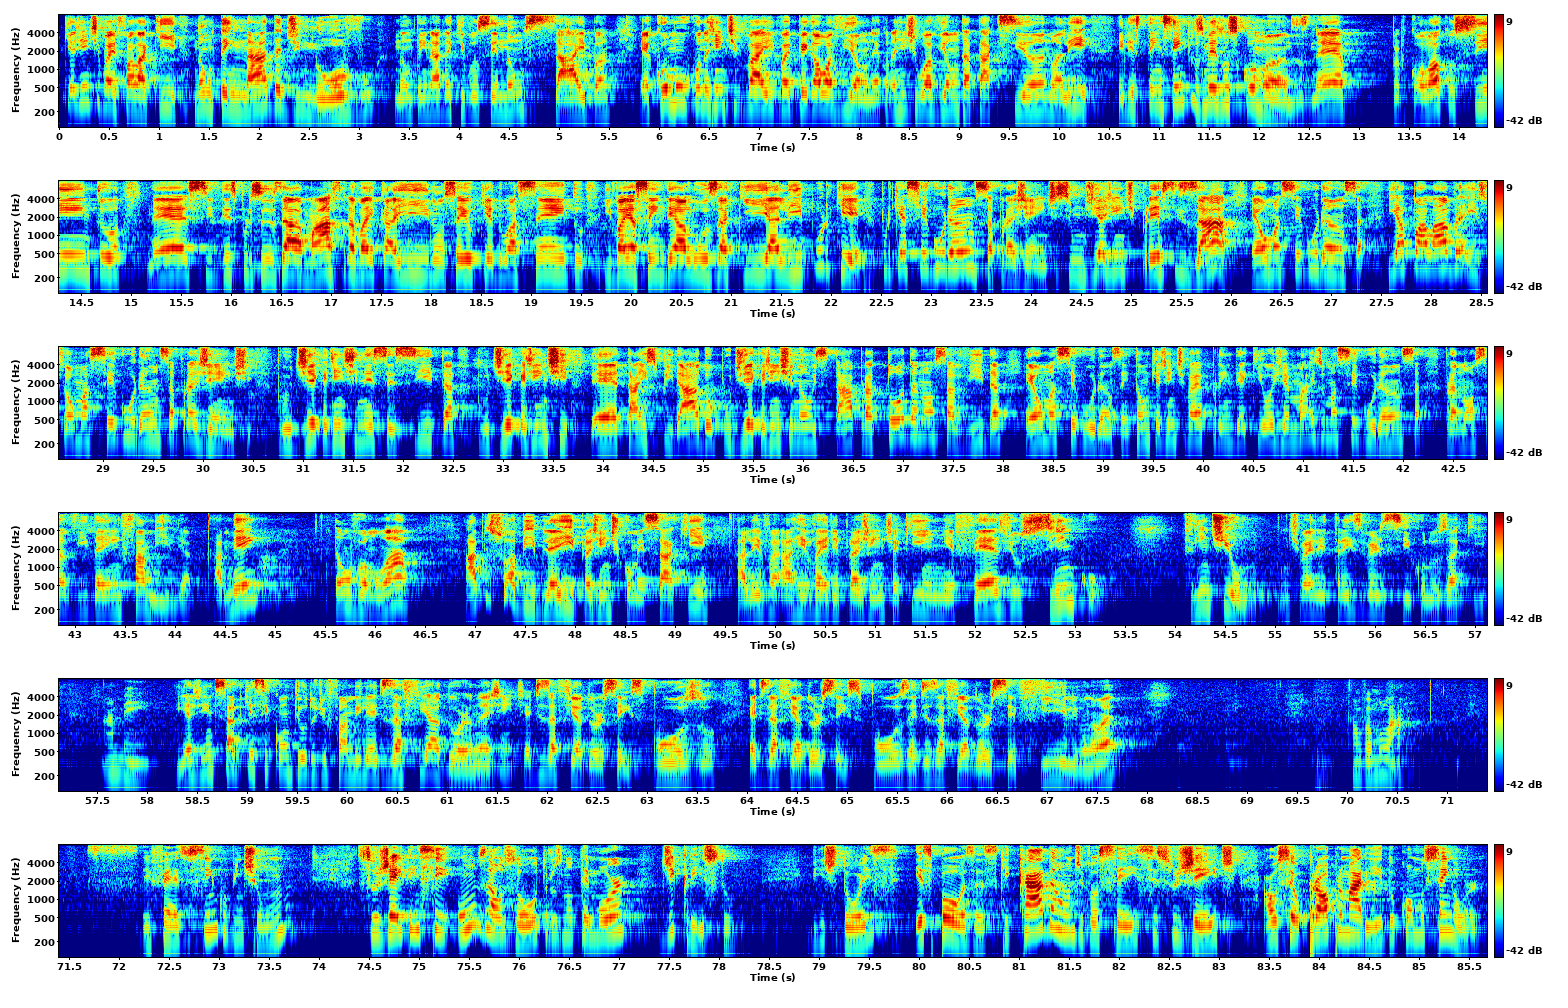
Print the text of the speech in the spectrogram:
o que a gente vai falar aqui não tem nada de novo, não tem nada que você não saiba. É como quando a gente vai, vai pegar o avião, né? Quando a gente, o avião está taxiando ali, eles têm sempre os mesmos comandos, né? Coloca o cinto, né? Se desprecisar a máscara vai cair, não sei o que do assento e vai acender a luz aqui e ali. Por quê? Porque é segurança para gente. Se um dia a gente precisar, é uma segurança. E a palavra é isso, é uma segurança para gente. Para o dia que a gente necessita, para o dia que a gente está é, tá inspirado ou para o dia que a gente não está, para toda a nossa vida é uma segurança. Então o que a gente vai aprender aqui hoje é mais uma segurança para a nossa vida em família. Amém? Então vamos lá? Abre sua Bíblia aí para a gente começar aqui. A Rê vai ler para a gente aqui em Efésios 5, 21. A gente vai ler três versículos aqui. Amém. E a gente sabe que esse conteúdo de família é desafiador, né, gente? É desafiador ser esposo, é desafiador ser esposa, é desafiador ser filho, não é? Então vamos lá. Efésios 5, 21. Sujeitem-se uns aos outros no temor de Cristo. 22. Esposas, que cada um de vocês se sujeite ao seu próprio marido como Senhor.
